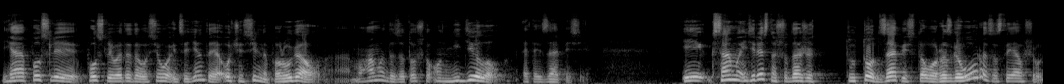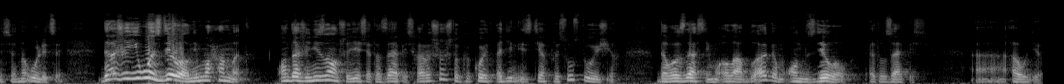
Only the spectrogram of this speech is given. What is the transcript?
Я после, после вот этого всего инцидента я очень сильно поругал э, Мухаммада за то, что он не делал этой записи. И самое интересное, что даже тот запись того разговора, состоявшегося на улице, даже его сделал не Мухаммад. Он даже не знал, что есть эта запись. Хорошо, что какой-то один из тех присутствующих, да воздаст ему Аллах благом, он сделал эту запись а, аудио.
